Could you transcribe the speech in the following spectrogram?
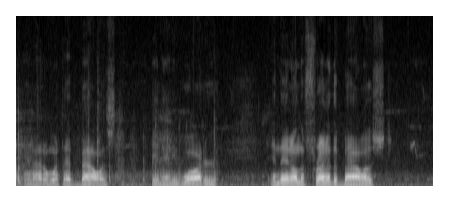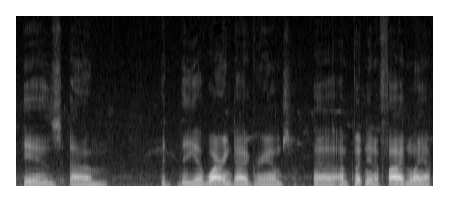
and I don't want that ballast in any water. And then on the front of the ballast is um, the, the uh, wiring diagrams. Uh, I'm putting in a five lamp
